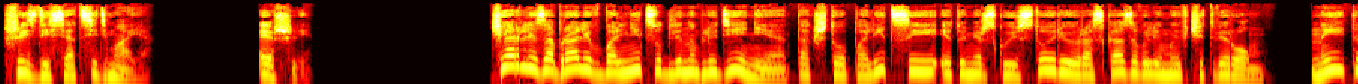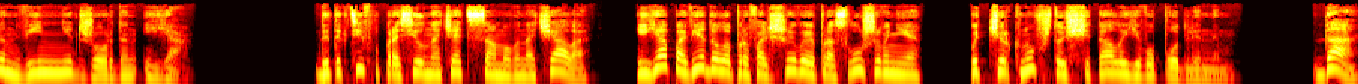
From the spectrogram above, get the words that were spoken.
67. Эшли. Чарли забрали в больницу для наблюдения, так что полиции эту мерзкую историю рассказывали мы вчетвером — Нейтан, Винни, Джордан и я. Детектив попросил начать с самого начала, и я поведала про фальшивое прослушивание, подчеркнув, что считала его подлинным. Да,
